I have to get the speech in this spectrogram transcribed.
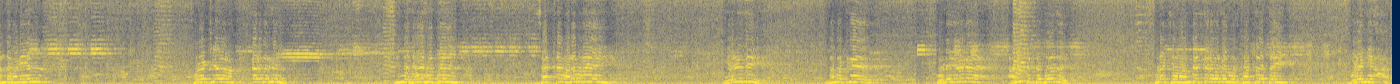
அந்த வகையில் புரட்சியாளர் அம்பேத்கர் இந்த தேசத்தில் சட்ட வரைமுறையை எழுதி நமக்கு கொடையாக அளித்திட்ட போது புரட்சியாளர் அம்பேத்கர் அவர்கள் ஒரு தத்துவத்தை முழங்கினார்.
